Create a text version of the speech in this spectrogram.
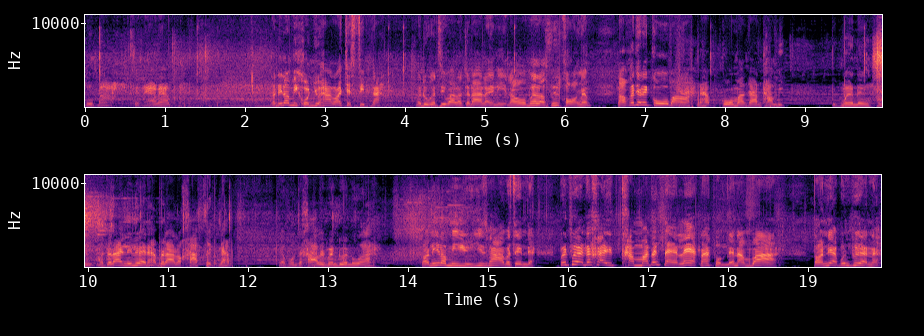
รูดมาเสร็จแล้วนะครับ ตอนนี้เรามีขนอยู่ห้าร้อยเจ็ดสิบนะ มาดูกันซิว่าเราจะได้อะไรนี่ เราเมื่อเราซื้อของนะเราก็จะได้โกมานะครับ โกมาการทำอีกอีกมือหนึ่งนี่มันจะได้เรื่อยๆนะครับ เวลาเราคราฟเสร็จนะครับ เดี๋ยวผมจะคราฟให้เพื่อนด้วยนัวตอนนี้เรามีอยู่ยี่สิบห้าเปอร์เซ็นต์เนี่ย เพื่อนๆถ้าใครทำมาตั้งแต่แรกนะ ผมแนะนำว่าตอนเนี้ยเพื่อนๆน่ะ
